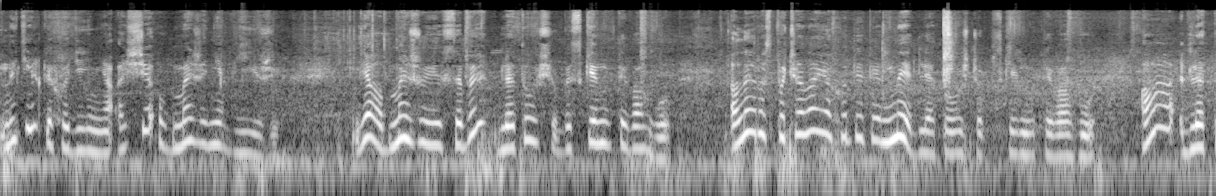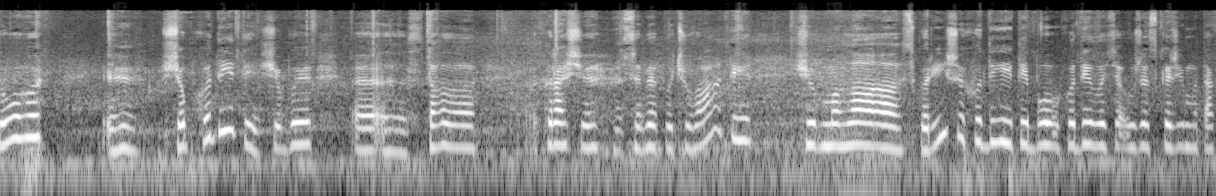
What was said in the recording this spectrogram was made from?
не тільки ходіння, а ще обмеження в їжі. Я обмежую себе для того, щоб скинути вагу. Але розпочала я ходити не для того, щоб скинути вагу, а для того, е, щоб ходити, щоб е, е, стала краще себе почувати, щоб могла скоріше ходити, бо ходилося вже, скажімо так,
